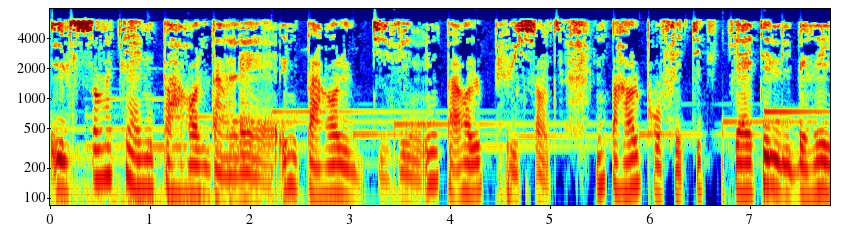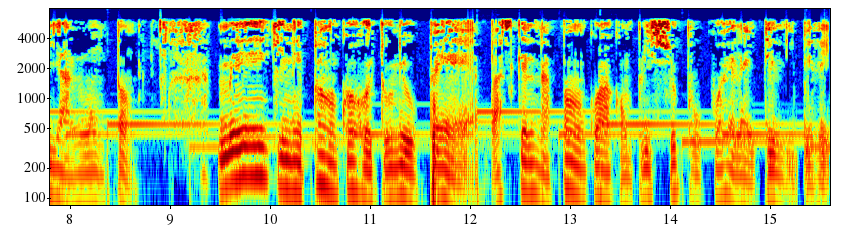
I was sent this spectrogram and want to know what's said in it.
il sent qu'il y a une parole dans l'air, une parole divine, une parole puissante, une parole prophétique qui a été libérée il y a longtemps, mais qui n'est pas encore retournée au Père parce qu'elle n'a pas encore accompli ce pourquoi elle a été libérée.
